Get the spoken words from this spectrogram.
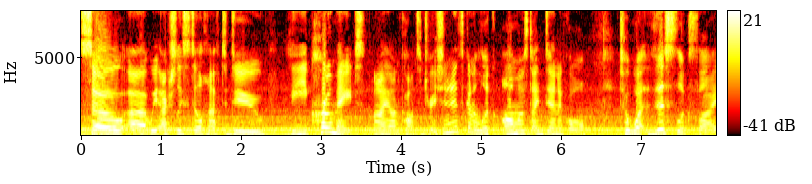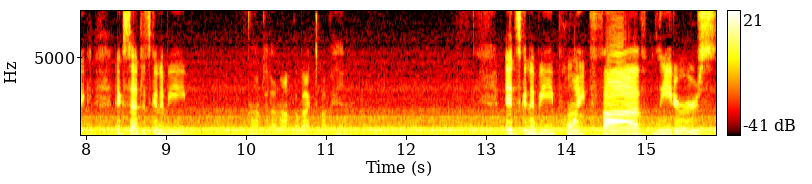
So uh, we actually still have to do the chromate ion concentration. And it's going to look almost identical to what this looks like, except it's going to be, did I not go back to my pen? It's going to be 0.5 liters.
